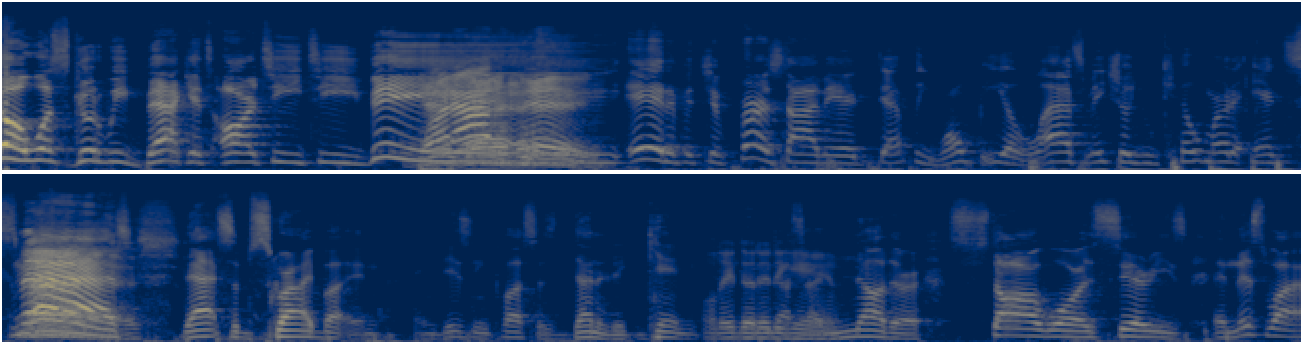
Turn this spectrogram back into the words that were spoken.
Yo, what's good? We back. It's RTTV. What up? Hey. And if it's your first time here, it definitely won't be your last. Make sure you kill murder and smash, Smash. that subscribe button. And Disney Plus has done it again. Oh, they did it That's again. Another Star Wars series, and this why,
